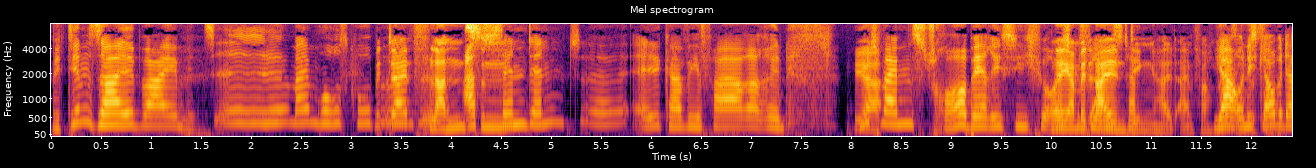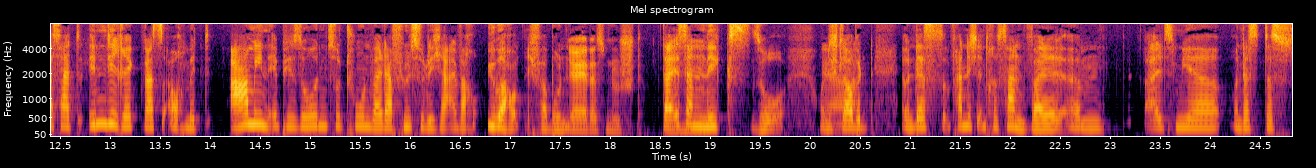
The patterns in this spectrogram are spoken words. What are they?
Mit dem Salbei, mit äh, meinem Horoskop. Mit deinen äh, Pflanzen. Aszendent, äh, LKW-Fahrerin. Ja. Mit meinem Strawberries, die ich für euch Naja, mit gepflanzt allen hab. Dingen halt einfach. Ne? Ja, so ein und ich bisschen. glaube, das hat indirekt was auch mit Armin-Episoden zu tun, weil da fühlst du dich ja einfach überhaupt nicht verbunden. Ja, ja, das ist nichts. Da ist ja nix so. Und ich Ja. glaube, und das fand ich interessant, weil ähm, als mir, und das, das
